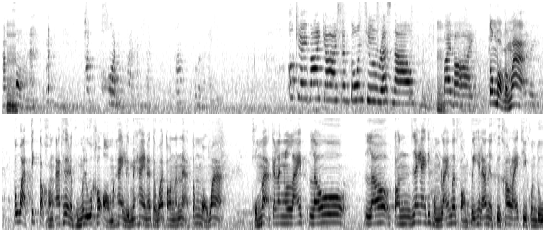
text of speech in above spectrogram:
พักผ่อนนะ พักผ่อนฮะพูดเป็นภาษาอังกฤษโอเค bye guys I'm going to rest now อืม bye bye ต้องบอกกันว่า ประวัติติ๊กต็อกของอาเธอร์เนี่ยผมไม่รู้ว่าเขาออกมาให้หรือไม่ให้นะ แต่ว่าตอนนั้นน่ะต้องบอกว่าผมอะกำลังไลฟ์แล้วแล้วตอนแรก ๆ ที่ผมไลฟ์เมื่อ 2 ปีที่แล้วเนี่ยคือเข้าไลฟ์ทีคนดู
